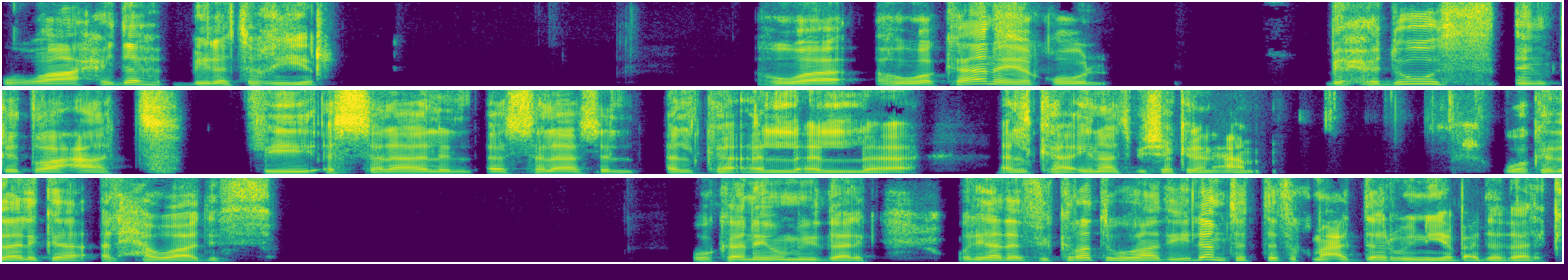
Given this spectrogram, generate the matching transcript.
واحدة بلا تغيير. هو هو كان يقول بحدوث انقطاعات. في السلالل السلاسل الكا الكائنات بشكل عام. وكذلك الحوادث. وكان يؤمن بذلك. ولهذا فكرته هذه لم تتفق مع الداروينية بعد ذلك.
